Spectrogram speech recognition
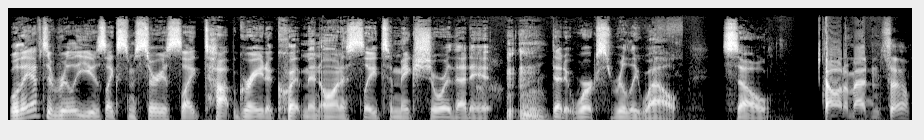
Well, they have to really use like some serious like top grade equipment, honestly, to make sure that it that it works really well. So I would imagine so.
